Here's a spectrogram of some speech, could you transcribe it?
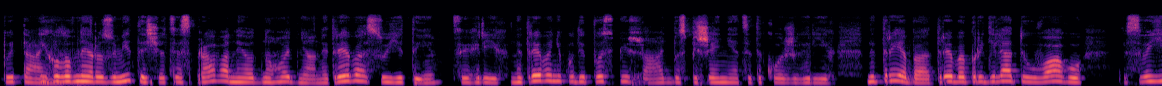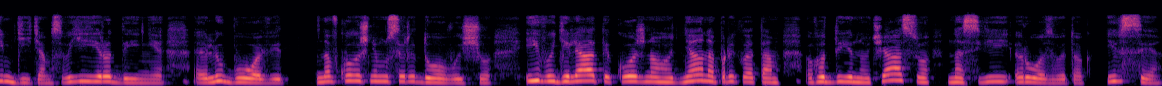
питання. І головне розуміти, що це справа не одного дня. Не треба суєти, це гріх. Не треба нікуди поспішати, бо спішення це також гріх. Не треба, треба приділяти увагу своїм дітям, своїй родині, е, любові навколишньому середовищу і виділяти кожного дня, наприклад, там годину часу на свій розвиток. І все.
